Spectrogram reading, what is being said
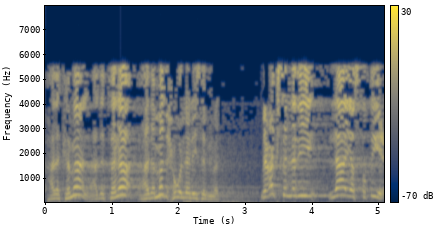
هذا كمال هذا ثناء هذا مدح ولا ليس بمدح؟ بعكس الذي لا يستطيع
